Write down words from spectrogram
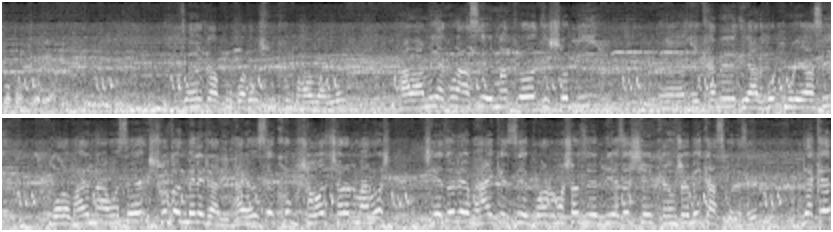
বপন করি আমি। যাই হোক, আপনার কথাটা শুনে খুব ভালো লাগল। আর আমি এখন আছি এইমাত্র ঈশ্বরদী এখানে এয়ারপোর্ট মোড়ে আছি। বড় ভাইয়ের নাম হচ্ছে সুদন মিলিটারি। ভাই হচ্ছে খুব সহজ সরল মানুষ। সেই জন্য ভাইকে যে পরামর্শ যে দিয়েছে, সেই হিসাবেই কাজ করেছে। দেখেন,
